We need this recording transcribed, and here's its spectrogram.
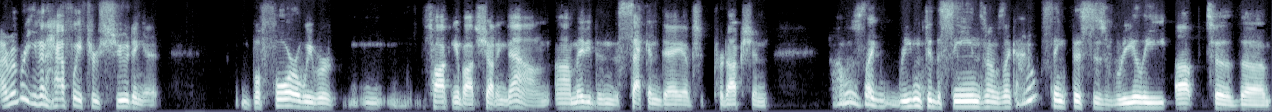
I remember even halfway through shooting it, before we were talking about shutting down, uh, maybe then the second day of production, I was like reading through the scenes and I was like, I don't think this is really up to the.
